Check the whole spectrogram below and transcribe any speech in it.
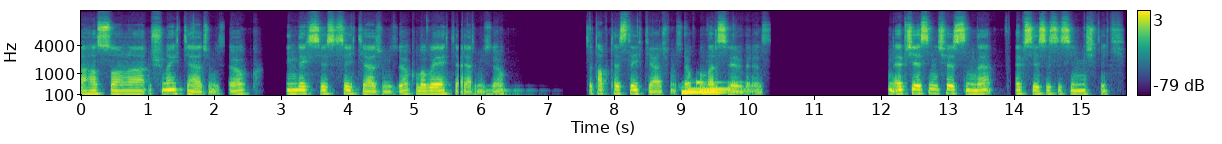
Daha sonra şuna ihtiyacımız yok. Index CSS'e ihtiyacımız yok. Logoya ihtiyacımız yok. Setup teste ihtiyacımız yok. Bunları silebiliriz. Şimdi içerisinde App CSS'i silmiştik.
